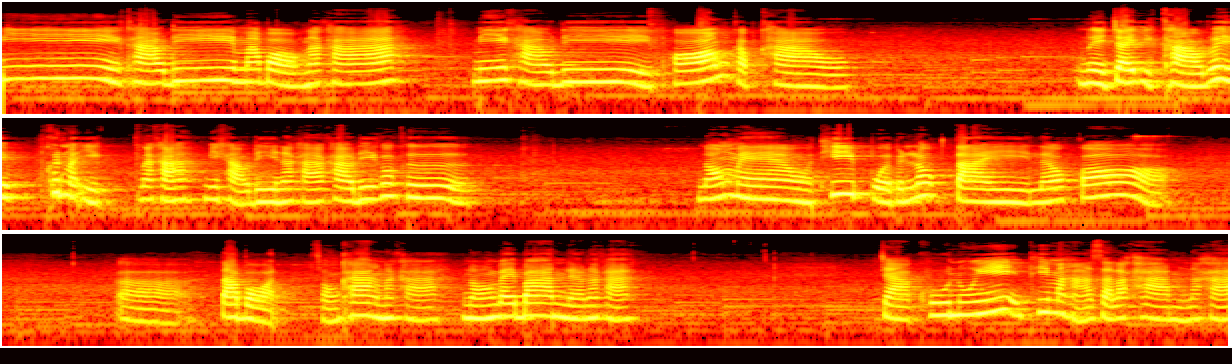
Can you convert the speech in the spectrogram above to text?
มีข่าวดีมาบอกนะคะ มีข่าวดี พร้อมกับข่าว เหนื่อยใจอีกข่าวด้วยขึ้นมาอีก นะคะ มีข่าวดีนะคะ ข่าวดีก็คือ น้องแมวที่ป่วยเป็นโรคไตแล้วก็ตาบอดสองข้างนะคะ น้องได้บ้านแล้วนะคะ จากครูนุ้ยที่มหาสารคามนะคะ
